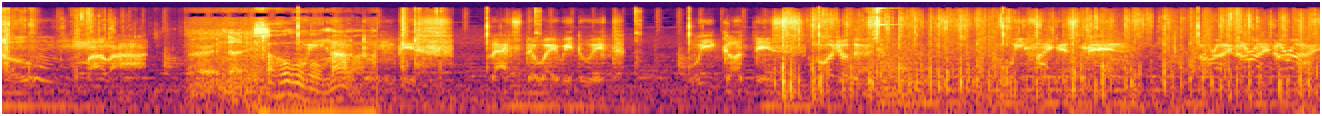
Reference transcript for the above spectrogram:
Oh, mama. Alright, nice. Oh, mama. That's the way we do it. We got this. Roger that. We fight as men. Alright, alright, alright.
